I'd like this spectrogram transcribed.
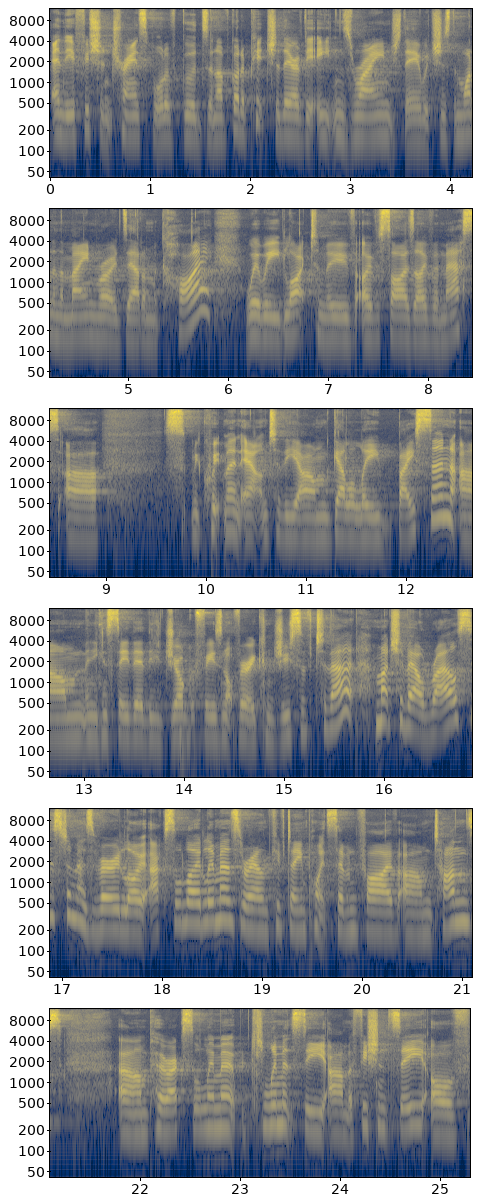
and the efficient transport of goods. And I've got a picture there of the Eton's Range there, which is the, one of the main roads out of Mackay, where we like to move oversize over mass uh, equipment out into the um, Galilee Basin, um, and you can see there the geography is not very conducive to that. Much of our rail system has very low axle load limits, around 15.75 um, tonnes um, per axle limit, which limits the um, efficiency of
